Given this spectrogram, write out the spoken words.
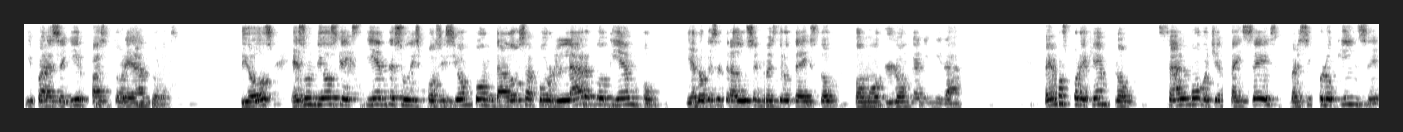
y para seguir pastoreándolas. Dios es un Dios que extiende su disposición bondadosa por largo tiempo y es lo que se traduce en nuestro texto como longanimidad. Vemos, por ejemplo, Salmo 86, versículo 15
